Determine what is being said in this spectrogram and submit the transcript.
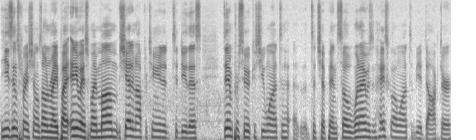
he's inspirational in his own right. But anyways, my mom, she had an opportunity to, to do this, didn't pursue it because she wanted to uh, to chip in. So when I was in high school, I wanted to be a doctor.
